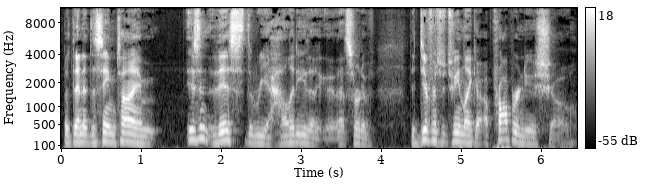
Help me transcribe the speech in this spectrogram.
But then at the same time, isn't this the reality that that sort of the difference between like a, a proper news show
